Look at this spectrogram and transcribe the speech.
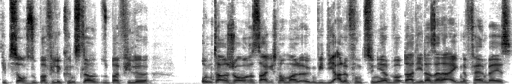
gibt es auch super viele Künstler, super viele Untergenres, sage ich nochmal, irgendwie, die alle funktionieren. Da hat jeder seine eigene Fanbase.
